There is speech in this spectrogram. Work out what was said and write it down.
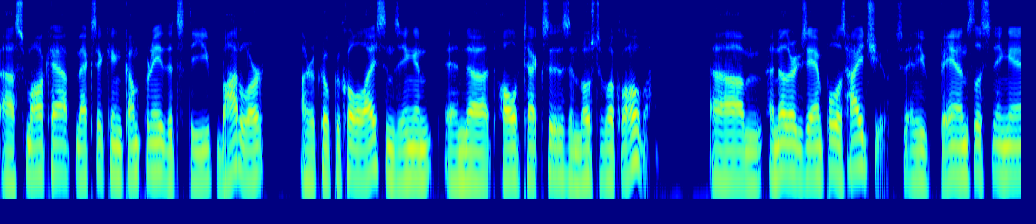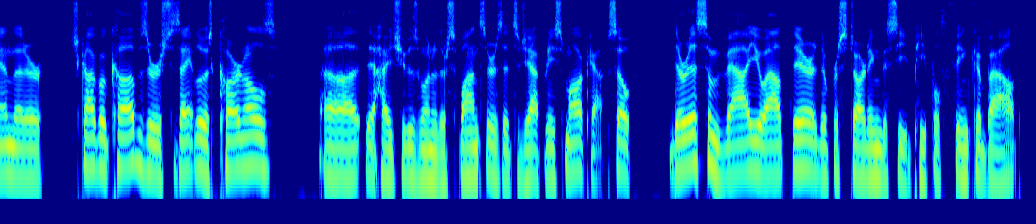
a, small cap Mexican company that's the bottler under Coca Cola licensing in, in uh, all of Texas and most of Oklahoma. Um, another example is Hi-Chew. So any fans listening in that are Chicago Cubs or St. Louis Cardinals, uh, Hi-Chew is one of their sponsors. It's a Japanese small cap. So there is some value out there that we're starting to see people think about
